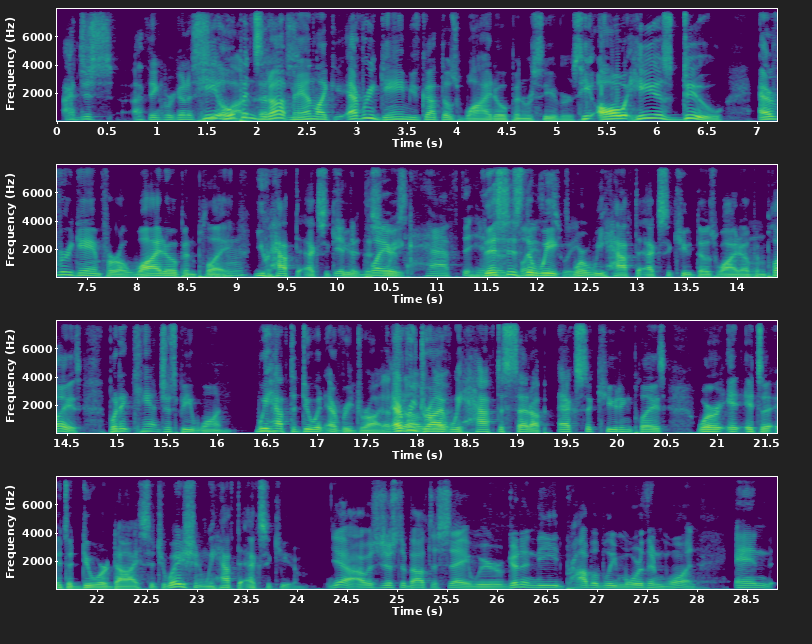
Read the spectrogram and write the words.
I just I think we're going to see he a lot of opens it up, man. Like every game, you've got those wide open receivers. He all he is due every game for a wide open play. Mm-hmm. You have to Yeah, execute the it this players week. have to hit. This is the week, week. where we have to execute those wide open mm-hmm. plays, but it can't just be one. We have to do it every drive. That's every drive, we have to set up executing plays where it, it's a it's a do or die situation. We have to execute them. Yeah, I was just about to say we're gonna need probably more than one, and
